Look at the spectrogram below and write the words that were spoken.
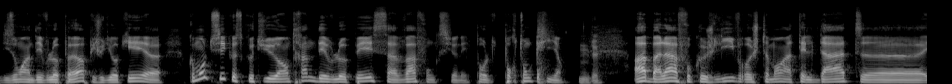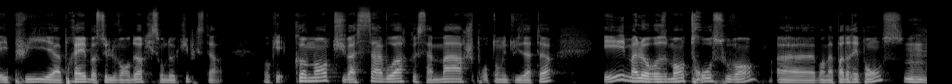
disons un développeur, puis je lui dis, OK, comment tu sais que ce que tu es en train de développer, ça va fonctionner pour, pour ton client Ok. Ah, bah là, il faut que je livre justement à telle date, et puis après, bah, c'est le vendeur qui s'en occupe, etc. OK, comment tu vas savoir que ça marche pour ton utilisateur? Et malheureusement, trop souvent, euh, on n'a pas de réponse. Mhm.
